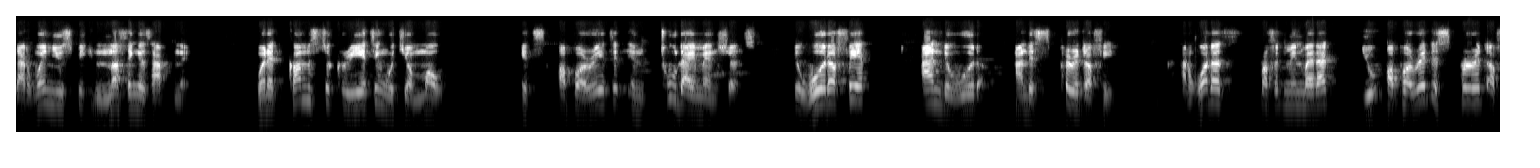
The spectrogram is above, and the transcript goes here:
that when you speak, nothing is happening? When it comes to creating with your mouth, it's operated in two dimensions the word of faith and the word and the spirit of faith. And what does prophet mean by that? You operate the spirit of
